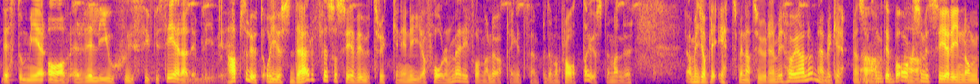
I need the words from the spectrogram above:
desto mer avreligiosificerade blir vi. Absolut, och just därför så ser vi uttrycken i nya former i form av löpning till exempel, där man pratar just där man ja, men jag blir ett med naturen. Vi hör ju alla de här begreppen som Ja, kommer tillbaka ja. som vi ser inom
